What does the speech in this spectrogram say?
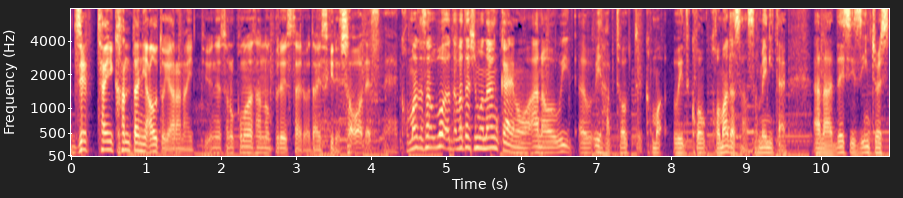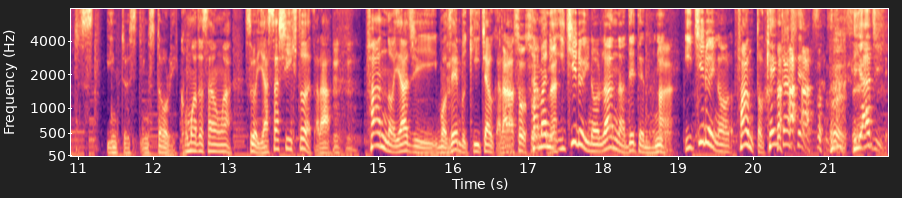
絶対に簡単にアウトやらないっていうねその駒田さんのプレースタイルは大好きでしたそうですね。駒田さん、わ私も何回も、あの、we, uh, we have talked to 駒 with こ駒田さん so many times. あの、this is interesting, interesting story. 駒田さんはすごい優しい人だから、ファンのヤジも全部聞いちゃうから、あそうそうたですねまに一塁のランナー出てんのに、は一塁のファンと喧嘩してるん ですよ。ヤジで。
